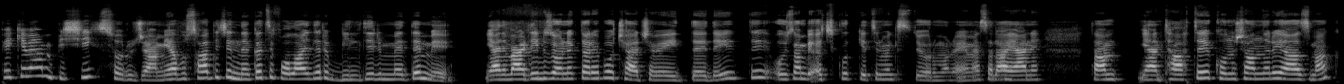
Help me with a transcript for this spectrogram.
Peki ben bir şey soracağım. Ya bu sadece negatif olayları bildirmede mi? Yani verdiğimiz örnekler hep o çerçevede değildi. O yüzden bir açıklık getirmek istiyorum oraya. Mesela yani Tam yani tahtaya konuşanları yazmak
